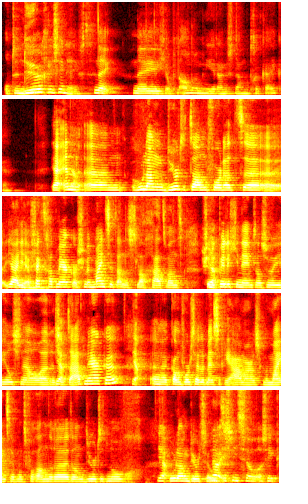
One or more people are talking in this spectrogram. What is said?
op den duur geen zin heeft. Nee, Dat nee. je op een andere manier daar dus naar moet gaan kijken. Ja, en Ja. ehm, hoe lang duurt het dan voordat eh, ja, je effect gaat merken als je met mindset aan de slag gaat? Want als je Ja. een pilletje neemt, dan zul je heel snel eh, resultaat merken. Ja. Eh, ik kan me voorstellen dat mensen zeggen, ja, maar als ik mijn mindset moet veranderen, dan duurt het nog. Hoe lang duurt zoiets? Nou, is niet zo. Als ik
